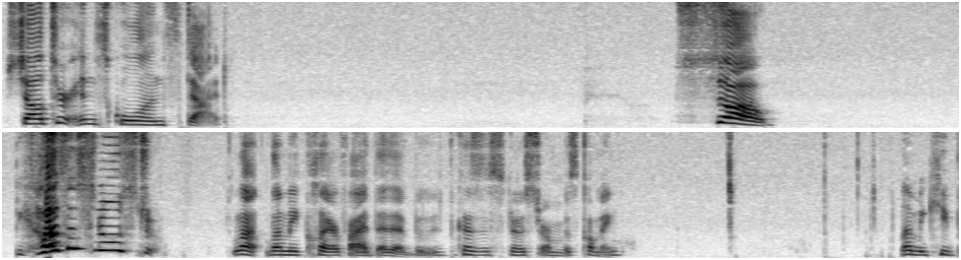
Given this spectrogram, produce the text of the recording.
shelter in school instead. So, because a snowstorm, let, let me clarify that it was because a snowstorm was coming. Let me keep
